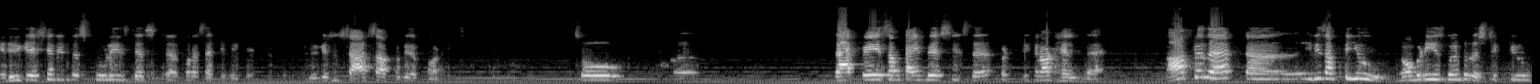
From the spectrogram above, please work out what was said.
Education in the school is just uh, for a certificate. Education starts after your college. So, uh, that way, some time waste is there, but you cannot help that. After that, uh, it is up to you. Nobody is going to restrict you,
